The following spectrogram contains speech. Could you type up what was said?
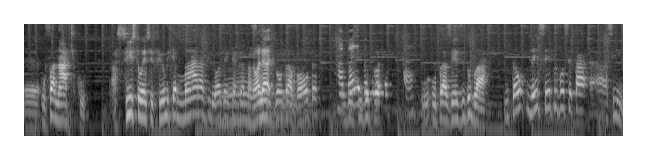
é, o Fanático. Assistam esse filme que é maravilhosa a interpretação olha- do John Travolta Rapaz, eu pensar. o, o prazer de dublar. Então, nem sempre você tá, assim,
